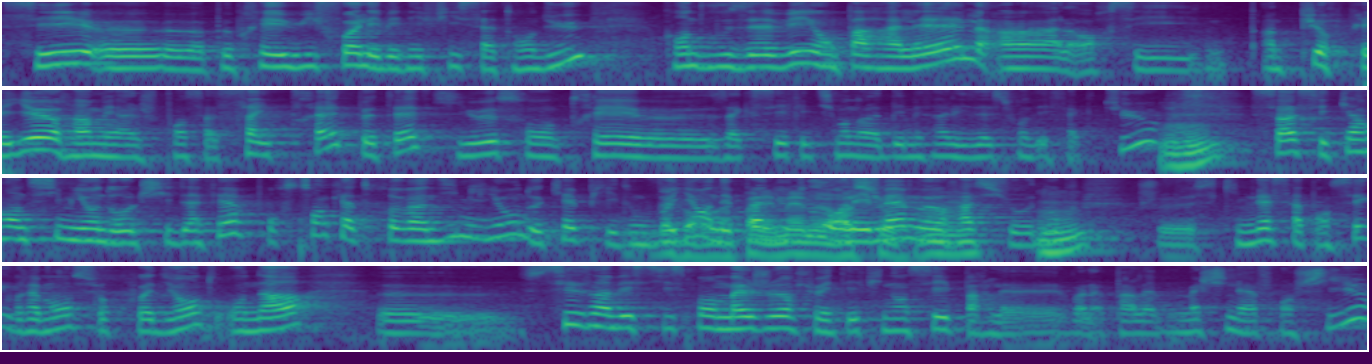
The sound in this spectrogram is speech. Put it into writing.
C'est à peu près 8 fois les bénéfices attendus. Quand vous avez en parallèle, alors c'est un pur player, hein, mais je pense à SideTrade peut-être, qui eux sont très euh, axés effectivement dans la dématérialisation des factures. Mhm. Ça, c'est 46 millions d'euros de chiffre d'affaires pour 190 millions de capi. Donc vous voyez, on n'est pas, du tout dans les mêmes mhm. ratios. Donc, mhm. ce qui me laisse à penser que vraiment sur Quadient, on a euh, ces investissements majeurs qui ont été financés par la, voilà, par la machine à franchir.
